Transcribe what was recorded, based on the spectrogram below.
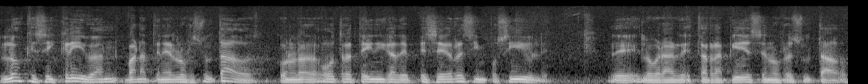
los que se inscriban van a tener los resultados. Con la otra técnica de PCR es imposible. de lograr esta rapidez en los resultados.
